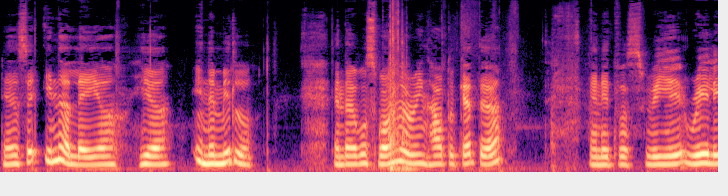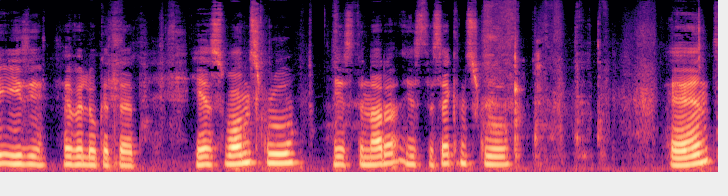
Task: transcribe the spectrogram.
There's an inner layer here in the middle and I was wondering how to get there. And it was re really easy. Have a look at that. Here's one screw. Here's another. Here's the second screw. And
